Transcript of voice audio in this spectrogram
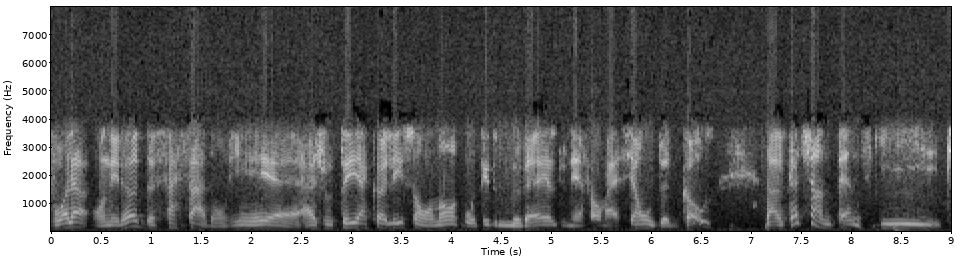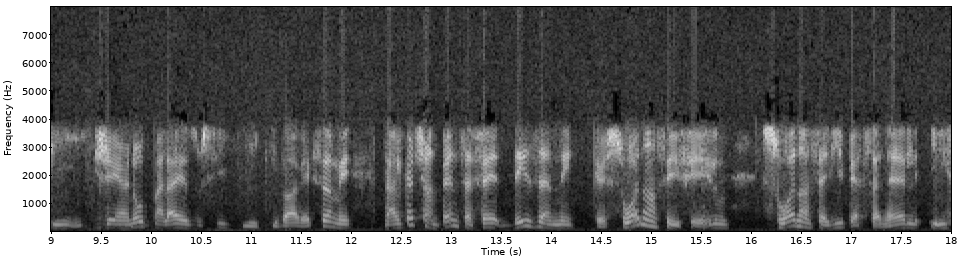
Voilà, on est là de façade. On vient euh, ajouter, accoler son nom à côté d'une nouvelle, d'une information ou d'une cause. Dans le cas de Sean Penn, ce qui, puis j'ai un autre malaise aussi qui, qui va avec ça, mais dans le cas de Sean Penn, ça fait des années que soit dans ses films, soit dans sa vie personnelle, il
